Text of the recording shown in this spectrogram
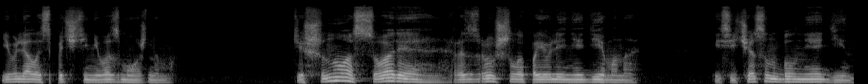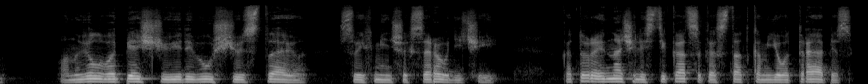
являлось почти невозможным. Тишину Ассуария разрушило появление демона, и сейчас он был не один. Он вел вопящую и ревущую стаю своих меньших сородичей, которые начали стекаться к остаткам его трапез,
